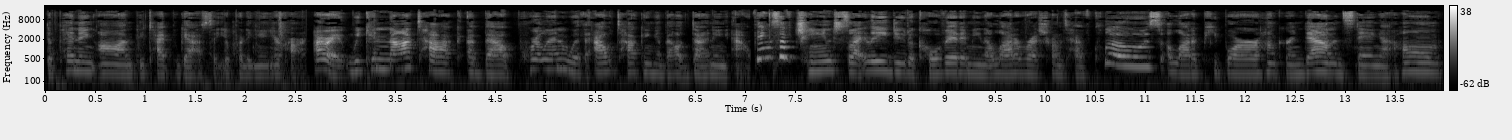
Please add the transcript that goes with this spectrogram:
depending on the type of gas that you're putting in your car. All right, we cannot talk about Portland without talking about dining out. Things have changed slightly due to COVID. I mean, a lot of restaurants have closed. A lot of people are hunkering down and staying at home.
